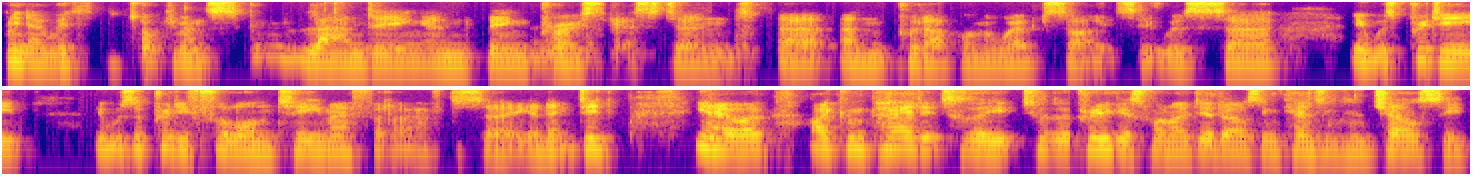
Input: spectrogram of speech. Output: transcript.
you know, with documents landing and being mm. processed and uh, and put up on the websites, it was uh, it was pretty it was a pretty full-on team effort, I have to say. And it did, you know, I, I, compared it to the to the previous one I did. I was in Kensington, Chelsea,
